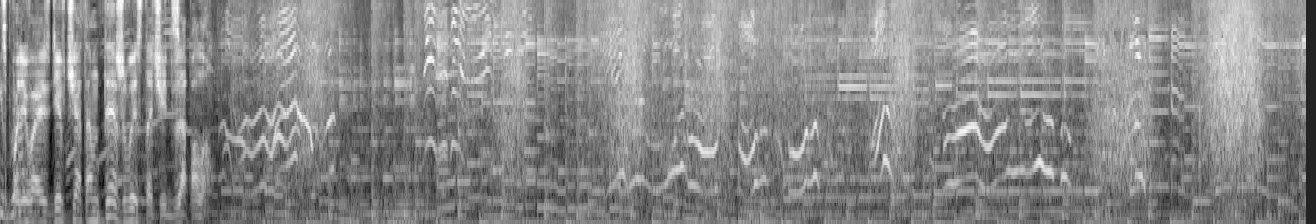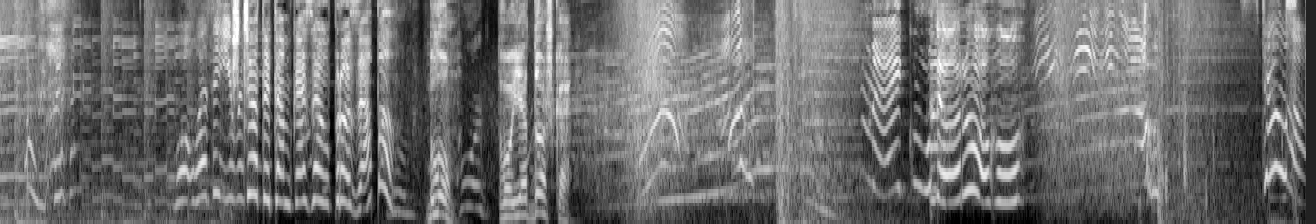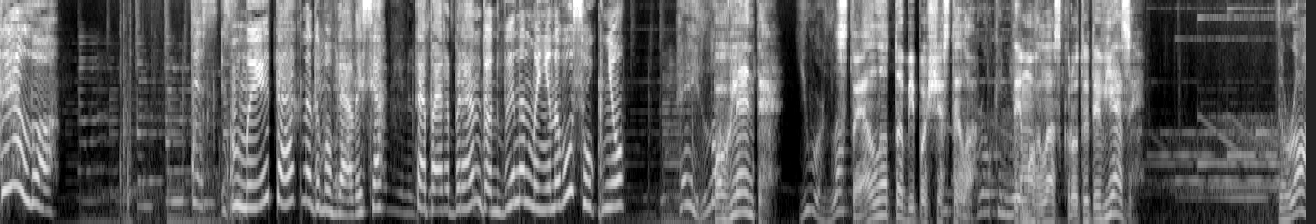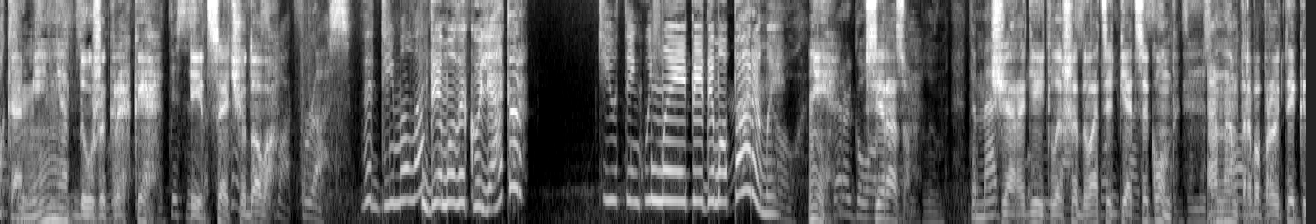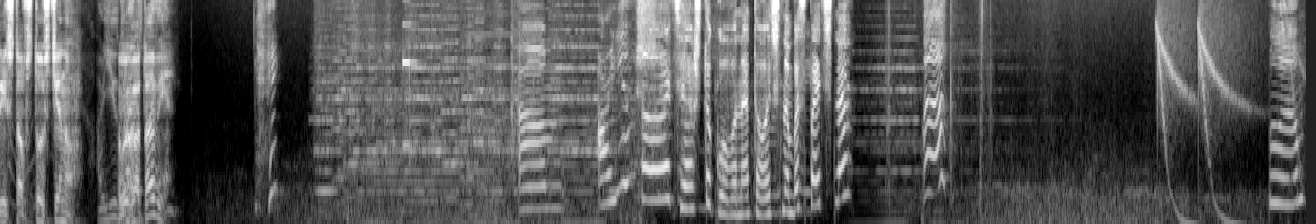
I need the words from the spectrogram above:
Сподіваюсь, дівчатам теж вистачить запалу. Що ти там казав про запал? Блум, твоя дошка. Дорогу. Стелло! Ми так не домовлялися. Тепер Брендон винен мені нову сукню. Погляньте. Стелло, тобі пощастило. Ти могла скрутити в'язи. Каміння дуже крихке, і це чудово. Демолекулятор? Ми підемо парами. Ні, всі разом. Чари діють лише 25 секунд, а нам треба пройти крізь товсту стіну. Ви готові? О, ця штуковина точно безпечна.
